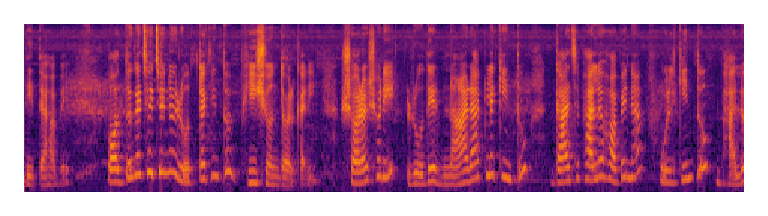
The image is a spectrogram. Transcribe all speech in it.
দিতে হবে। পদ্ম গাছের জন্য রোদটা কিন্তু ভীষণ দরকারি। সরাসরি রোদের না রাখলে কিন্তু গাছ ভালো হবে না, ফুল কিন্তু ভালো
